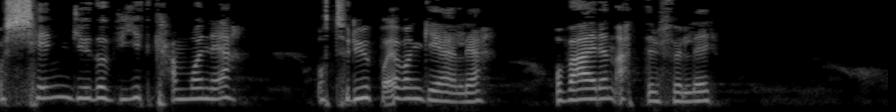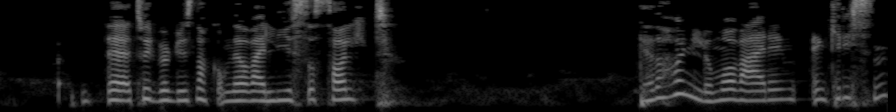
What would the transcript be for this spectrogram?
å kjenne Gud og vite hvem han er, og tro på evangeliet, og være en etterfølger. Eh, Torbjørn, du snakka om det å være lys og salt. Det det handler om å være en, en kristen.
